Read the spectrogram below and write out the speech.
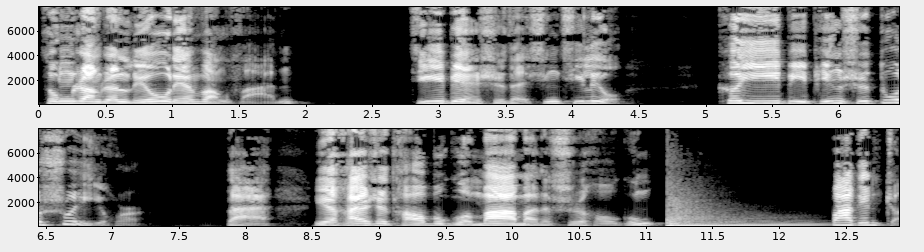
总让人流连忘返。即便是在星期六，可以比平时多睡一会儿，但也还是逃不过妈妈的狮吼功。八点整，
